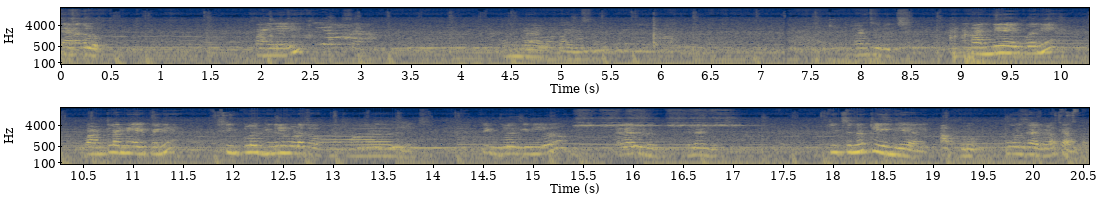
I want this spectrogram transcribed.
శనగలు. ఫైనలీ ఉండాల పాయసం. నాకు చూపించు అన్నీ అయిపోయినాయి వంటలు అన్నీ అయిపోయినాయి. సింక్లో గిన్నెలు కూడా సింక్లో గిన్నెలు ఎలా చూడు ఎలా చూడు. కిచెన్ క్లీన్ చేయాలి. అప్పుడు పూజలోకి వెళ్తాం.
